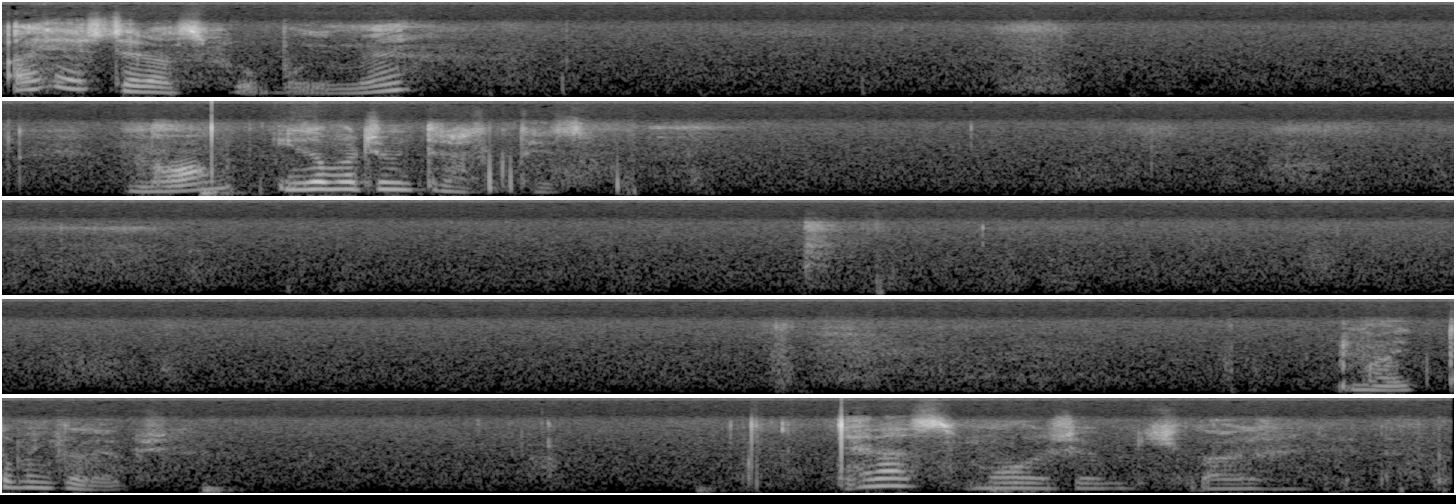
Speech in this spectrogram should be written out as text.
A jeszcze raz spróbujmy. No i zobaczymy teraz, kto jest. dawaj, kto będzie lepsze. Teraz może być każdy. Tak.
